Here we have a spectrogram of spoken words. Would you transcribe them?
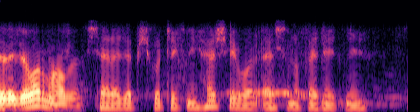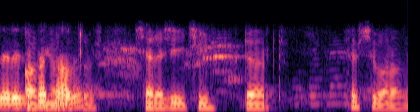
SRC var mı abi? SRC psikoteknik her şey var. E sınıf ehliyetli. SRC kaç abi? otobüs. SRC 2, 4. Hepsi var abi.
